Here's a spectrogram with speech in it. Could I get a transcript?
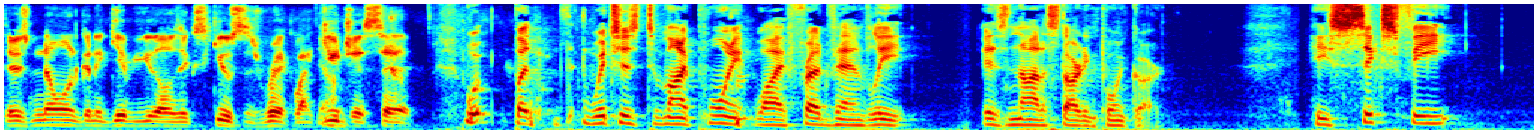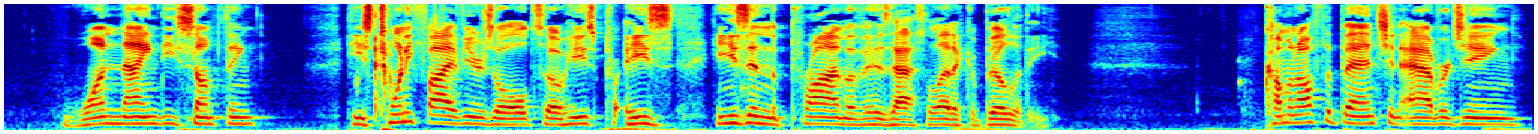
there's no one going to give you those excuses, Rick, like you just said. But which is to my point why Fred VanVleet is not a starting point guard. He's six feet, one ninety something. He's twenty five years old, so he's he's he's in the prime of his athletic ability. Coming off the bench and averaging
